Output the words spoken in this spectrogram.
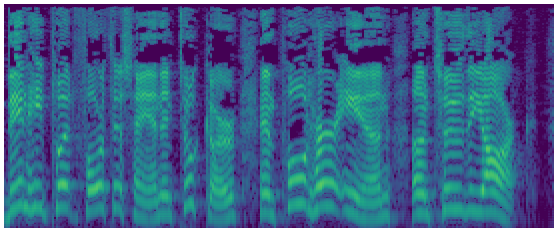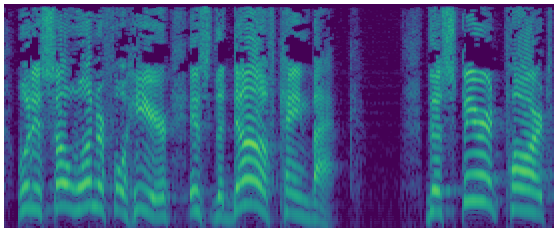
Then he put forth his hand and took her and pulled her in unto the ark. What is so wonderful here is the dove came back. The spirit part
